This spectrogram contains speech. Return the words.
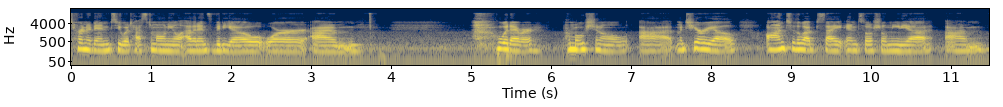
turn it into a testimonial evidence video or um, whatever promotional uh, material onto the website and social media um,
